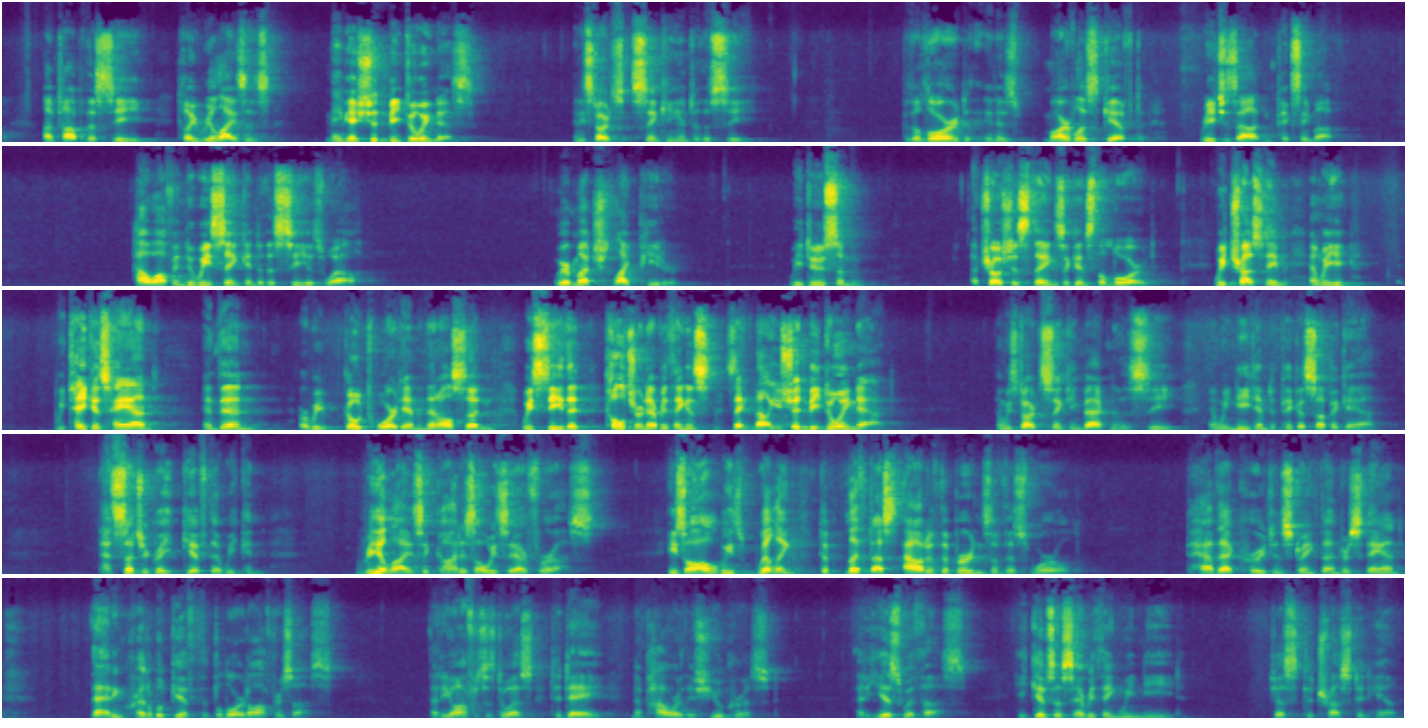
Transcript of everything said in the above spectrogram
on top of the sea until he realizes, maybe I shouldn't be doing this. And he starts sinking into the sea. But the Lord, in his marvelous gift, reaches out and picks him up. How often do we sink into the sea as well? We're much like Peter. We do some atrocious things against the Lord. We trust him and we we take his hand and then, or we go toward him, and then all of a sudden we see that culture and everything is saying, no, you shouldn't be doing that. And we start sinking back into the sea, and we need him to pick us up again. That's such a great gift that we can realize that God is always there for us. He's always willing to lift us out of the burdens of this world. To have that courage and strength to understand that incredible gift that the Lord offers us, that He offers to us today in the power of this Eucharist, that He is with us. He gives us everything we need just to trust in Him.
